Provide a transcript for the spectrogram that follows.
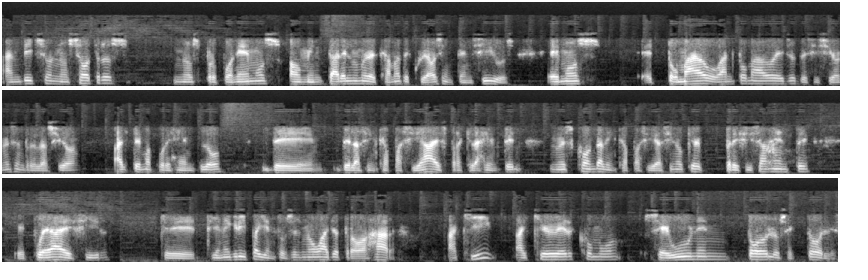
Han dicho nosotros nos proponemos aumentar el número de camas de cuidados intensivos. Hemos eh, tomado o han tomado ellos decisiones en relación al tema, por ejemplo, de, de, las incapacidades, para que la gente no esconda la incapacidad, sino que precisamente eh, pueda decir que tiene gripa y entonces no vaya a trabajar. Aquí hay que ver cómo se unen todos los sectores,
